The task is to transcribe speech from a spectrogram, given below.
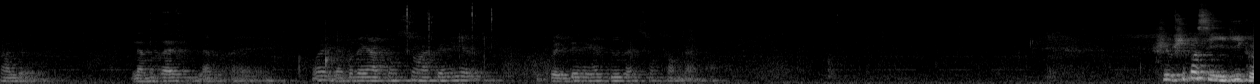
enfin la, vraie, la, vraie, ouais, la vraie intention intérieure qui peut être derrière deux actions semblables. Je ne sais pas s'il dit que,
